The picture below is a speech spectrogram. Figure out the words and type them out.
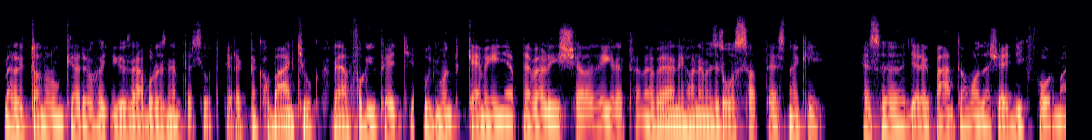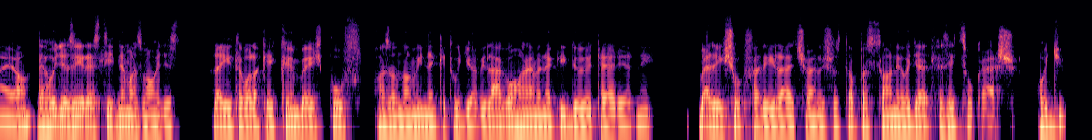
mert hogy tanulunk erről, hogy igazából ez nem tesz jót a gyereknek. Ha bántjuk, nem fogjuk egy úgymond keményebb neveléssel az életre nevelni, hanem ez rosszat tesz neki. Ez a gyerek bántalmazás egyik formája, de hogy azért ezt így nem az van, hogy ezt leírta valaki egy könyvbe, és puf, azonnal mindenki tudja a világon, hanem ennek idő terjedni elég sok felé lehet sajnos azt tapasztalni, hogy ez egy szokás. Hogy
